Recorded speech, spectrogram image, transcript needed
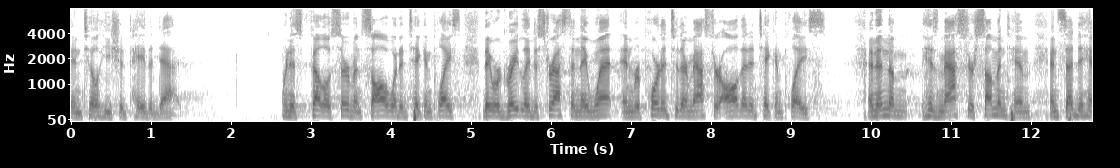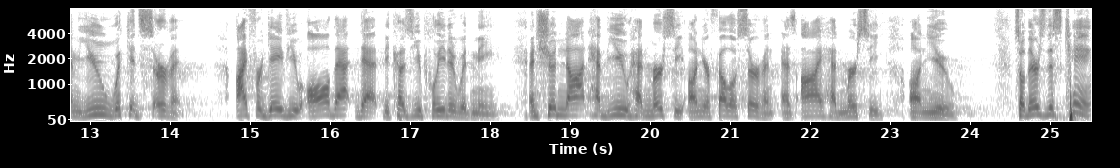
until he should pay the debt. When his fellow servants saw what had taken place, they were greatly distressed, and they went and reported to their master all that had taken place. And then the, his master summoned him and said to him, You wicked servant, I forgave you all that debt because you pleaded with me. And should not have you had mercy on your fellow servant as I had mercy on you? So there's this king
